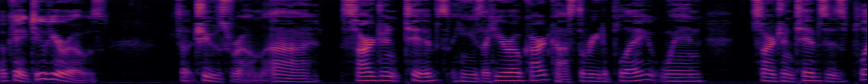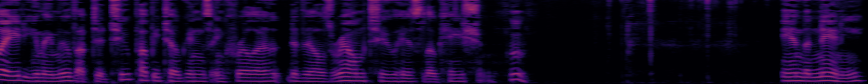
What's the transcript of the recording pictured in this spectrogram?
Okay, two heroes to choose from. Uh, Sergeant Tibbs, he's a hero card, costs 3 to play. When Sergeant Tibbs is played, you may move up to two puppy tokens in Cruella de Vil's realm to his location. Hmm. And the nanny,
